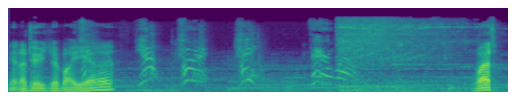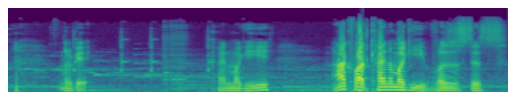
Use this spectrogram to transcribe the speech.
Ja, natürlich eine Barriere. Was? Okay. Keine Magie. Aqua hat keine Magie. Was ist das?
